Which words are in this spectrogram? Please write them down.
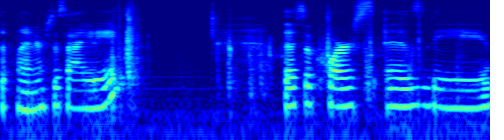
the Planner Society. This, of course, is the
